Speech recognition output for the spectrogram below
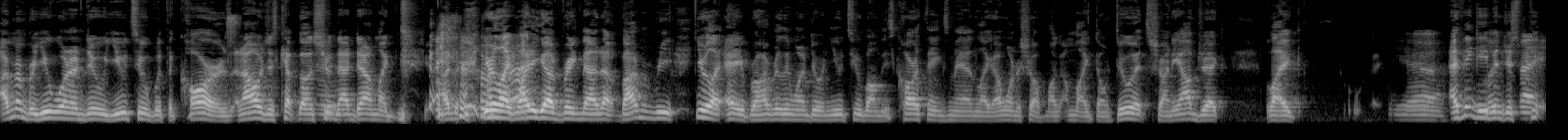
I remember you want to do YouTube with the cars, and I would just kept on shooting that down. I'm like, I- you're like, why do you gotta bring that up? But I remember you, you were like, hey, bro, I really want to do a YouTube on these car things, man. Like, I want to show off my. I'm like, don't do it, shiny object. Like, Yeah. I think even Look just pe-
